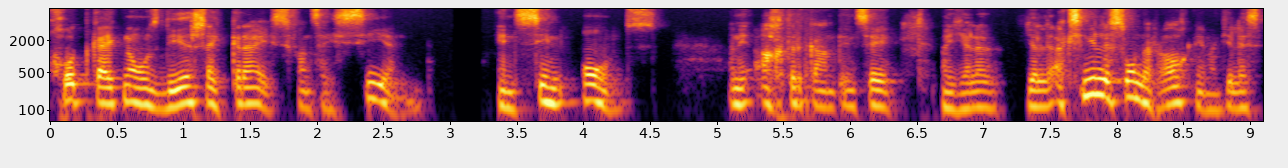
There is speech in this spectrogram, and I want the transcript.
God kyk na ons deur sy kruis van sy seun en sien ons aan die agterkant en sê, "Maar julle julle ek sien julle sonde raak nie want julle is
